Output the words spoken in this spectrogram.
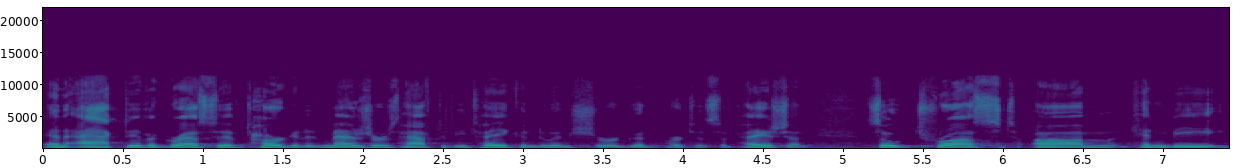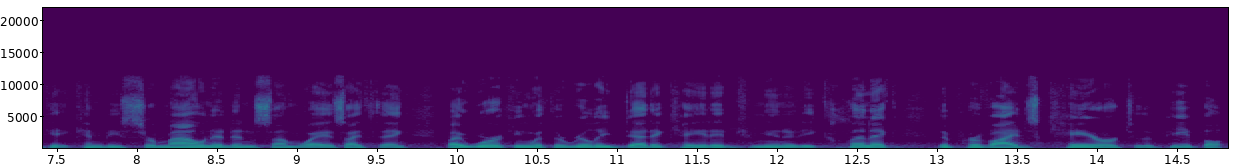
and active, aggressive, targeted measures have to be taken to ensure good participation. So trust um, can, be, can be surmounted in some ways, I think, by working with a really dedicated community clinic that provides care to the people.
